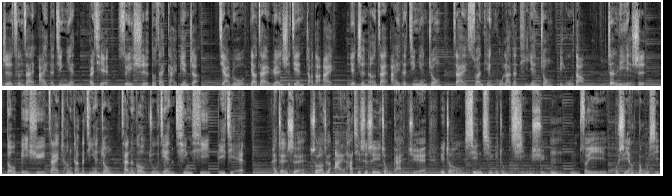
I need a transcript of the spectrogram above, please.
只存在爱的经验，而且随时都在改变着。假如要在人世间找到爱，也只能在爱的经验中，在酸甜苦辣的体验中领悟到。真理也是，都必须在成长的经验中，才能够逐渐清晰理解。还真是哎，说到这个爱，它其实是一种感觉，一种心情，一种情绪。嗯嗯，所以不是一样东西，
